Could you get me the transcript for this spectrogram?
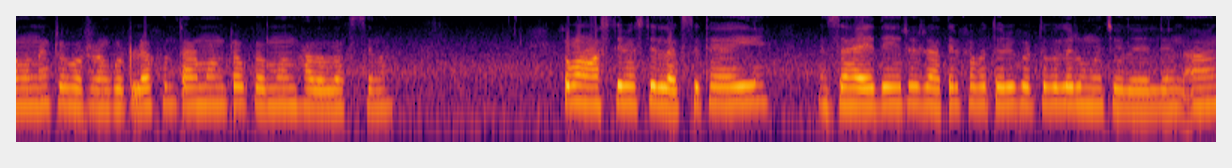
এমন একটা ঘটনা ঘটলো, এখন তার মনটাও কেমন ভালো লাগছে না। কেমন অস্থির অস্থির লাগছে, তাই জাহেদের রাতের খাবার তৈরি করতে বলে রুমে চলে এলেন। আন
